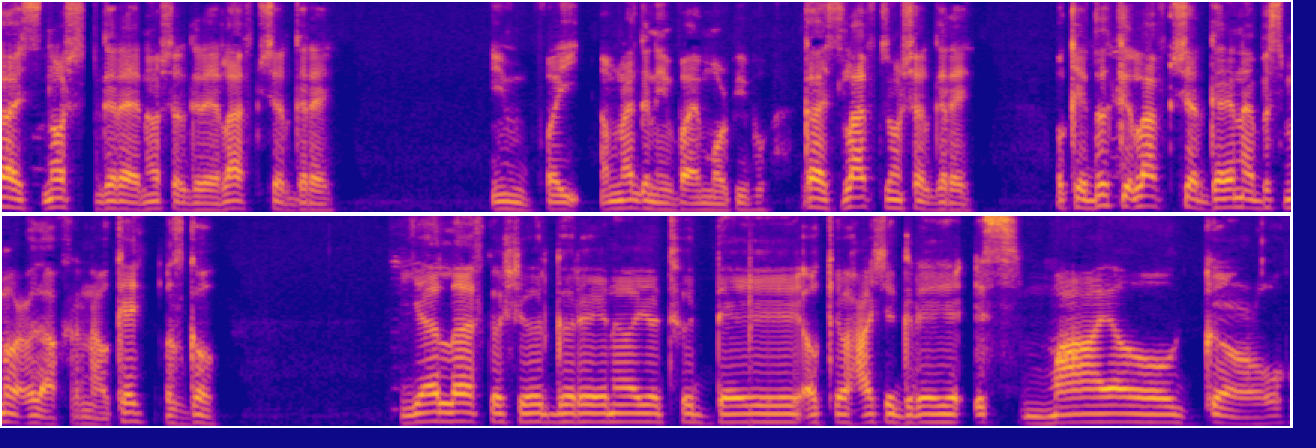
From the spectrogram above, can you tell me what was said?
Guys no garee no garee life share garee invite i'm not gonna invite more people. Guys life no garee okay dadka life share gareena bas magacooda akhrina okay? Let's go. Yaa lifeka share gareenaya today. Okay waxaa share gareeya ismile girl.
